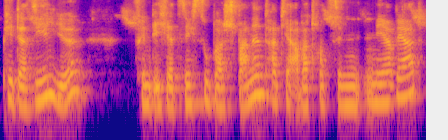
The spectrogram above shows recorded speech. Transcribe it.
Petersilie, finde ich jetzt nicht super spannend, hat ja aber trotzdem Nährwert.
